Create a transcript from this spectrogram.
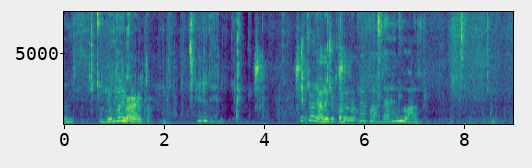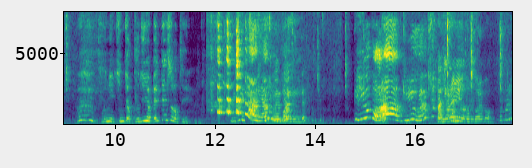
음. 여기까지 말해야겠다. 해도 돼. 추천이 안 해줄 거잖아. 할 거야. 내가 해본 거 알았어. 언니 진짜 구준혁 백댄서 같아. 아니야? 왜 뭐 했는데? 비유 봐. 비유 왜 이렇게 아니고 가랭이가 너무 넓어. 해볼래?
